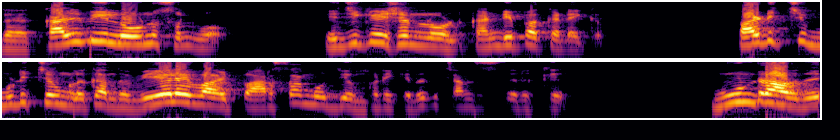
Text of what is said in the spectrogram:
இந்த கல்வி லோன் சொல்லுவோம். எஜுகேஷன் லோன் கண்டிப்பாக கிடைக்கும். படித்து முடித்தவங்களுக்கு அந்த வேலை வாய்ப்பு அரசாங்க உத்தியோகம் கிடைக்கிறதுக்கு சான்சஸ் இருக்குது மூன்றாவது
